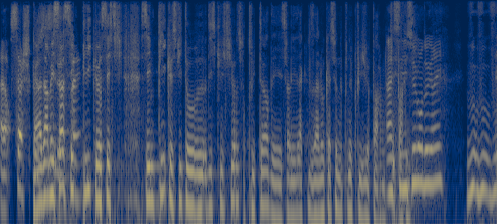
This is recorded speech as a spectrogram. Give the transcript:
Alors sache que Ah non, mais c'est ça, c'est vrai- une pique, euh, c'est, c'est une pique suite aux discussions sur Twitter des, sur les allocations de pneus pluie, je parle. Ah c'est du second degré? Vous, vous, vous,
